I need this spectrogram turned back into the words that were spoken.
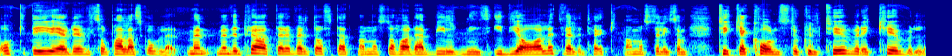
Och det är ju det är väl så på alla skolor. Men, men vi pratar väldigt ofta att man måste ha det här bildningsidealet väldigt högt. Man måste liksom tycka konst och kultur är kul.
